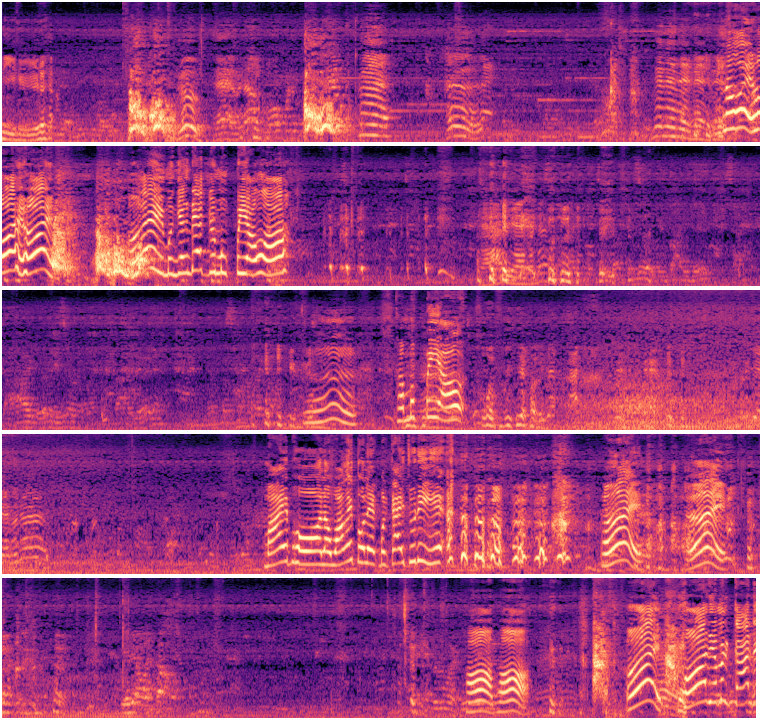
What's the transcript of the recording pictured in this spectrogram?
นี่หือเออเนี่ยเนี่ยเนี่ยเนี่ยเฮ้ยเฮ้ยเฮ้ยเฮ้ย มึงยังเด็กจนมึงเปรียวเหรอ แย่กันนะ อืมทำมาเปรี้ยวโคตรเบี้ยวแย่กันนะไม่พอระวังไอ้ตัวเหล็กมันไกลจุดีเฮ้ย เฮ้ย พ่อพ่อเฮ้ย พ่อเดี๋ยวมันกัด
